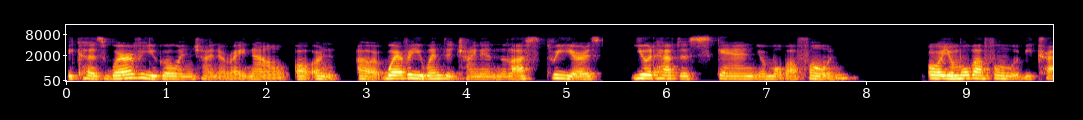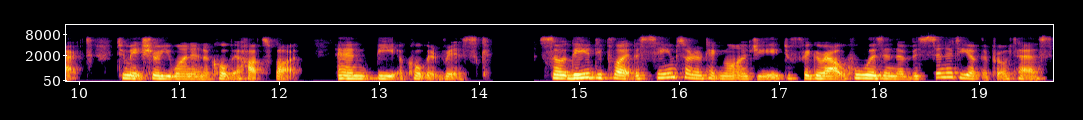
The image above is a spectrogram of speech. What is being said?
Because wherever you go in China right now, or, or uh, wherever you went in China in the last three years, you would have to scan your mobile phone, or your mobile phone would be tracked to make sure you weren't in a COVID hotspot and be a COVID risk. So they deployed the same sort of technology to figure out who was in the vicinity of the protest.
